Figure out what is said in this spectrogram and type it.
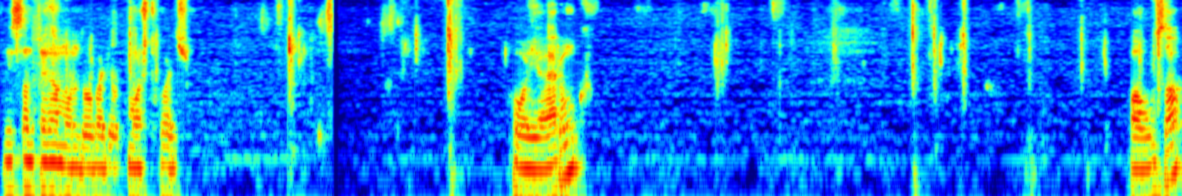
viszont én amondó vagyok most, hogy hol járunk. Pauza.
